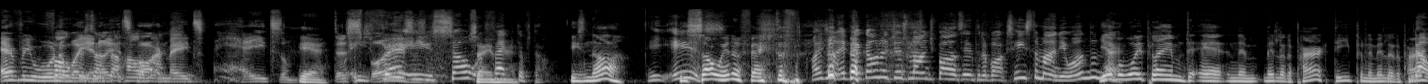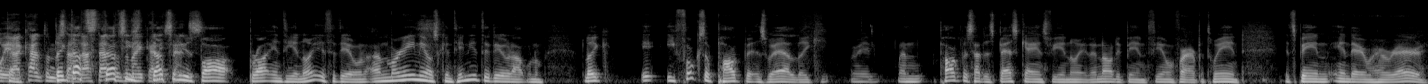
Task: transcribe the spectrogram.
Every one of my Focus of the United whole Spartan match. mates hates him. Yeah. Despises He's very, him. he's so Same here. effective though. He's not. He is. He's so ineffective. I don't. If you're going to just launch balls into the box, he's the man you want him Yeah, there. but why play him the, uh, in the middle of the park, deep in the middle of the park? No, yeah. I can't understand that's, that. That that's doesn't make any That's what he was sense. brought, brought into United to do, and, and Mourinho's continued to do that with him. Like, it, he fucks up Pogba as well. Like, I mean, when Pogba's had his best games for United, I know they've been few and far between. It's been in there with Herrera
